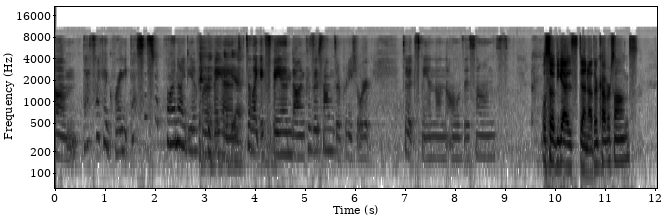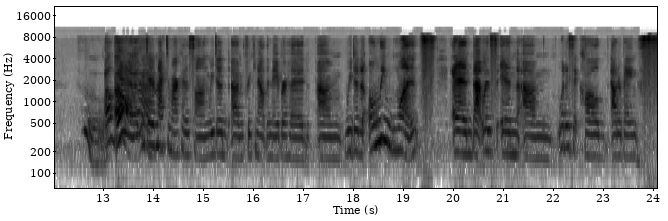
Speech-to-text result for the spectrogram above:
Um, that's like a great. That's just a fun idea for a band Yeah. to like expand on because those songs are pretty short. To expand on all of those songs. Well, so have you guys done other cover songs? Ooh. Oh yeah, we did a Mac DeMarco song. We did um, "Freaking Out the Neighborhood." Um, we did it only once, and that was in um, what is it called? Outer Banks.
